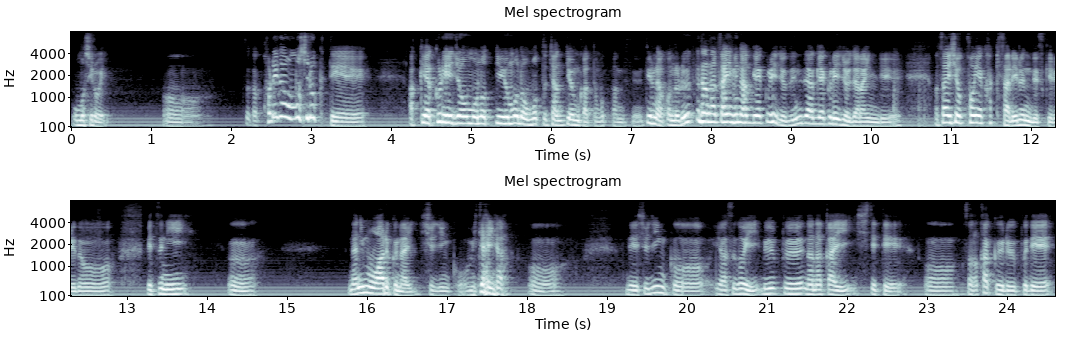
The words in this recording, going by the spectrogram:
面白い。うん。つうか、これが面白くて、悪役令嬢ものっていうものをもっとちゃんと読むかって思ったんですよね。っていうのは、このループ7回目の悪役令嬢、全然悪役令嬢じゃないんで、最初婚約破棄されるんですけれど、別に、うん、何も悪くない主人公みたいな。うんで主人公いやすごいループ7回してて、うん、その各ループで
